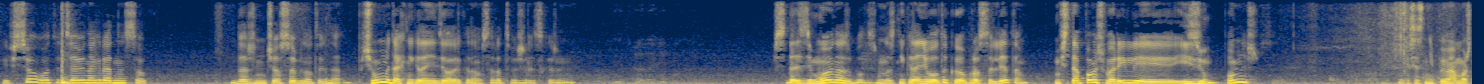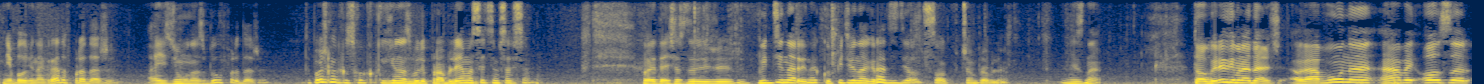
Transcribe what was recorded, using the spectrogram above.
И все, вот у тебя виноградный сок. Даже ничего особенного ты не. Почему мы так никогда не делали, когда мы в Саратове жили, скажи мне? Всегда зимой у нас был, у нас никогда не было такого вопроса летом. Мы всегда, помнишь, варили изюм, помнишь? Я сейчас не понимаю, может, не было винограда в продаже, а изюм у нас был в продаже. Ты помнишь, как, сколько, какие у нас были проблемы с этим совсем? Ой, да, сейчас выйти на рынок, купить виноград, сделать сок. В чем проблема? Не знаю. То, говорит Гимара дальше. Равуна авей осар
